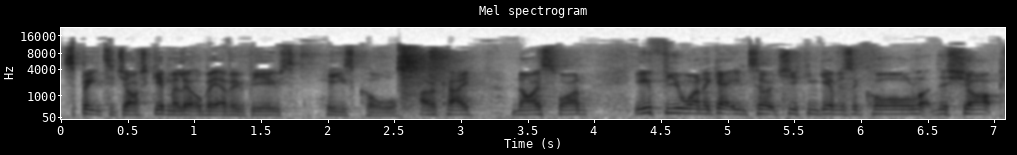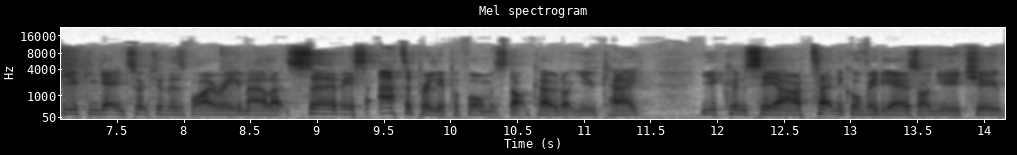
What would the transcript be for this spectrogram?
speak to Josh, give him a little bit of abuse. He's cool. Okay, nice one. If you want to get in touch, you can give us a call at the shop. You can get in touch with us via email at service at apriliaperformance.co.uk. You can see our technical videos on YouTube.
